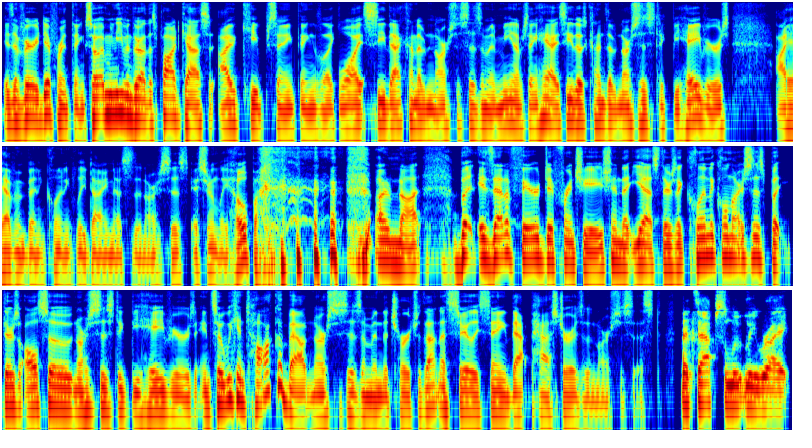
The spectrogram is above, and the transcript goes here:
is a very different thing. So, I mean, even throughout this podcast, I keep saying things like, well, I see that kind of narcissism in me. I'm saying, hey, I see those kinds of narcissistic behaviors. I haven't been clinically diagnosed as a narcissist. I certainly hope I'm not. But is that a fair differentiation that, yes, there's a clinical narcissist, but there's also narcissistic behaviors? And so we can talk about narcissism in the church without necessarily saying that pastor is a narcissist. That's absolutely right.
